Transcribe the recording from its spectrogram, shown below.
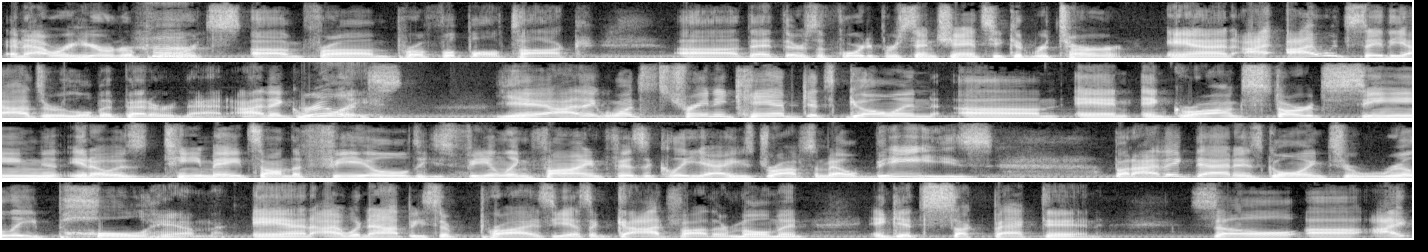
and now we're hearing reports huh. um, from Pro Football Talk uh, that there's a 40% chance he could return. And I, I, would say the odds are a little bit better than that. I think really. Once, yeah, I think once training camp gets going um, and and Gronk starts seeing you know his teammates on the field, he's feeling fine physically. Yeah, he's dropped some lbs, but I think that is going to really pull him. And I would not be surprised he has a Godfather moment and gets sucked back in. So uh, I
